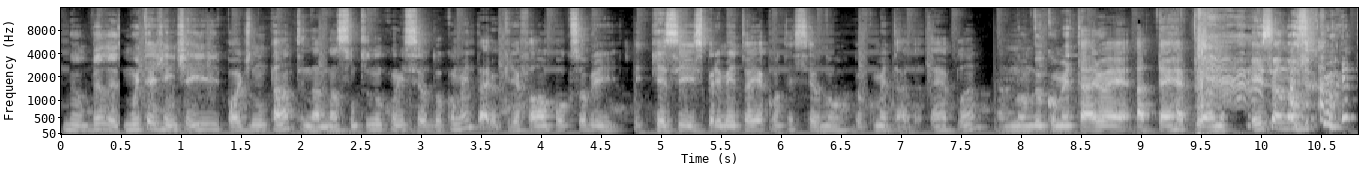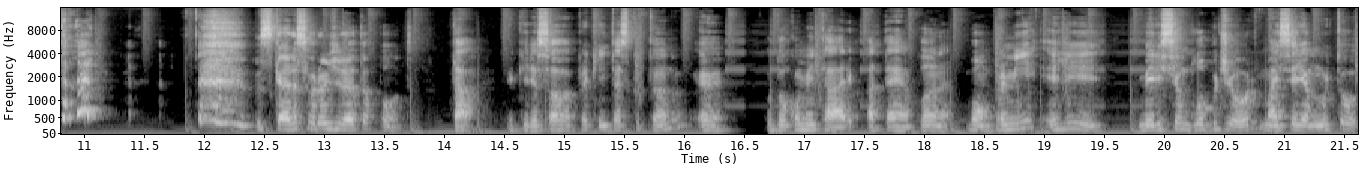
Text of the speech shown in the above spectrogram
Não, beleza. Muita gente aí pode não estar tá no assunto e não conhecer o documentário. Eu queria falar um pouco sobre que esse experimento aí aconteceu no documentário da Terra Plana. O nome do documentário é A Terra é Plana. Esse é o nome do documentário. Os caras foram direto ao ponto. Tá, eu queria só, pra quem tá escutando, é, o documentário A Terra Plana, bom, para mim ele merecia um Globo de Ouro, mas seria muito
